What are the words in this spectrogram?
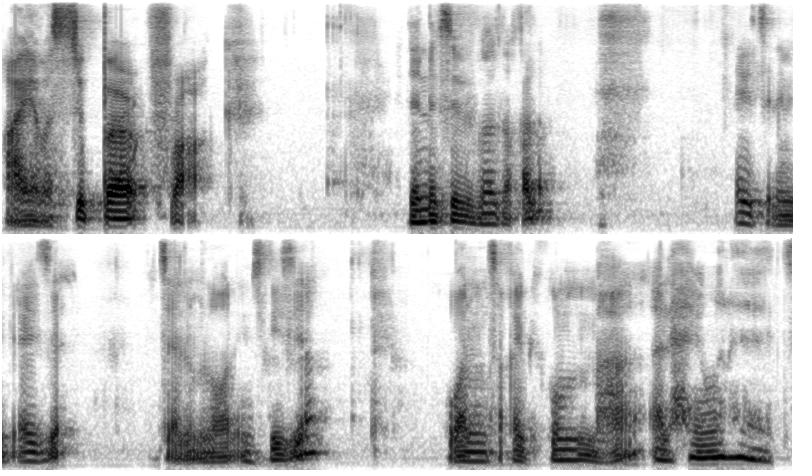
I am a super frog إذا نكتفي بهذا القدر أي تلاميذ الأعزاء نتعلم اللغة الإنجليزية ونلتقي بكم مع الحيوانات.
